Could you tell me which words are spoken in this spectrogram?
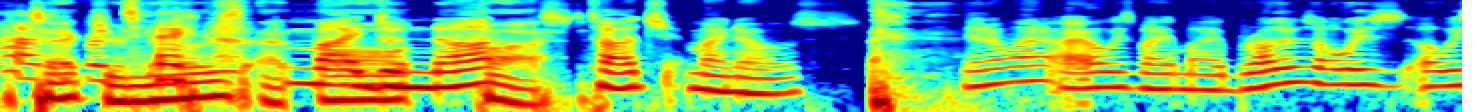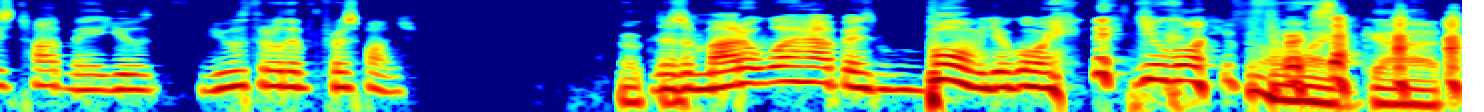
Protect your nose at my all do not cost. touch my nose. you know what? I always my my brothers always always taught me you you throw the first punch. Okay. Doesn't matter what happens, boom, you're going you're going first. Oh my god.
